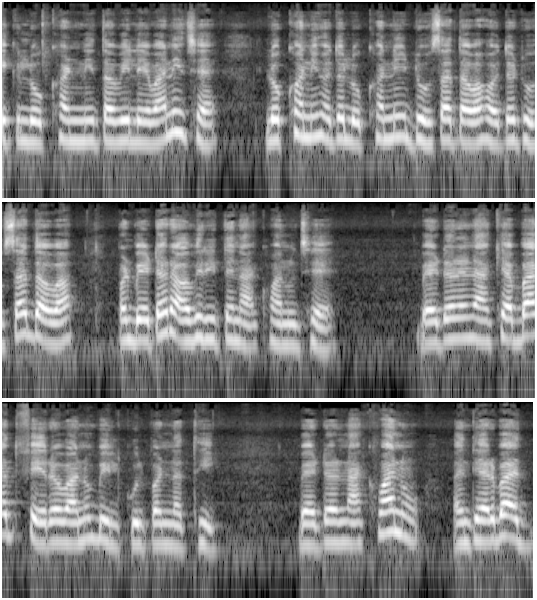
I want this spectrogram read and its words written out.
એક લોખંડની તવી લેવાની છે. લોખંડની હોય તો લોખંડની, ઢોસા તવા હોય તો ઢોસા તવા, પણ બેટર આવી રીતે નાખવાનું છે. બેટરને નાખ્યા બાદ ફેરવવાનું બિલકુલ પણ નથી. બેટર નાખવાનું. અને ત્યારબાદ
